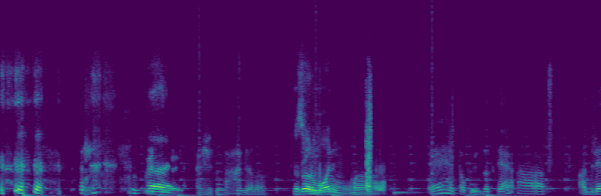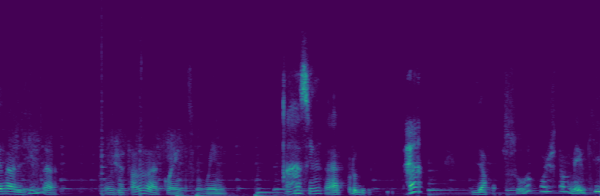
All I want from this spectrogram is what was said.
É, Agitada, ela os hormônios. Uma... É, talvez até a adrenalina injetada na corrente sanguínea, Ah, sim. né? É? E a pessoa pode estar meio que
